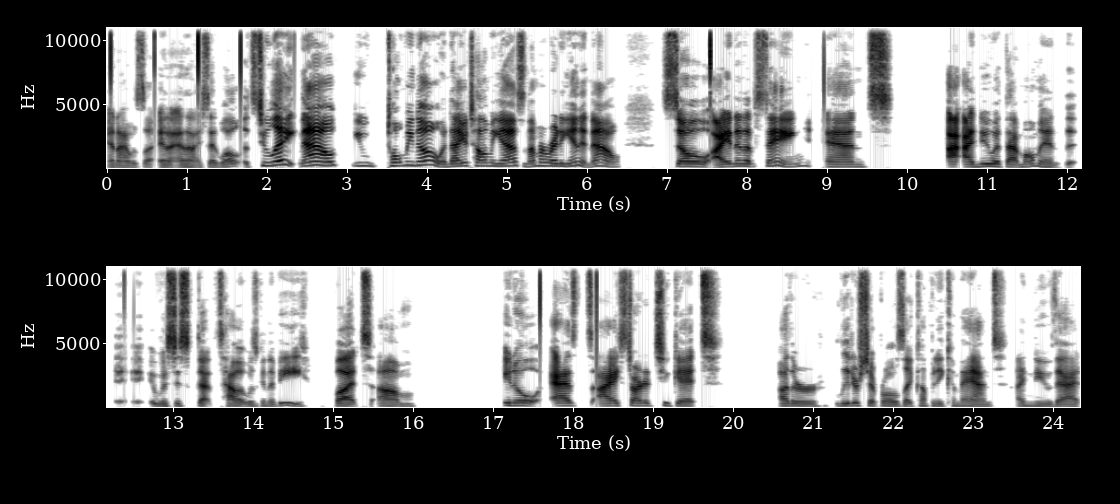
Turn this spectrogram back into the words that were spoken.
And I was like, and, and I said, well, it's too late now. You told me no, and now you're telling me yes, and I'm already in it now. So I ended up staying, and I, I knew at that moment that it, it was just that's how it was going to be. But, um, you know, as I started to get other leadership roles like company command, I knew that,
